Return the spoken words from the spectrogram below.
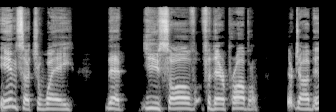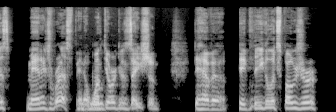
in such a way that you solve for their problem. Their job is manage risk. They don't want mm-hmm. the organization to have a big legal exposure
